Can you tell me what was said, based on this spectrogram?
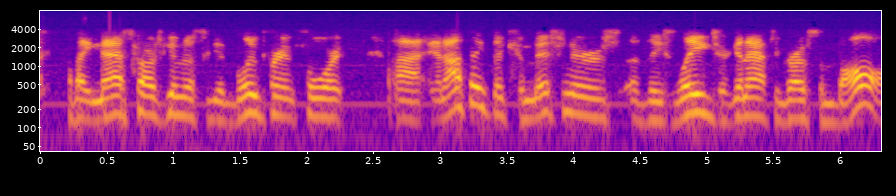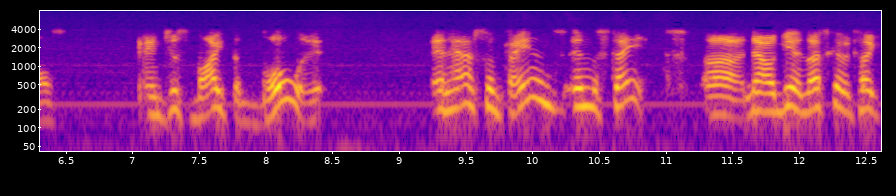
I think NASCAR's giving us a good blueprint for it. Uh, and I think the commissioners of these leagues are going to have to grow some balls and just bite the bullet and have some fans in the stands. Uh, now, again, that's going to take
